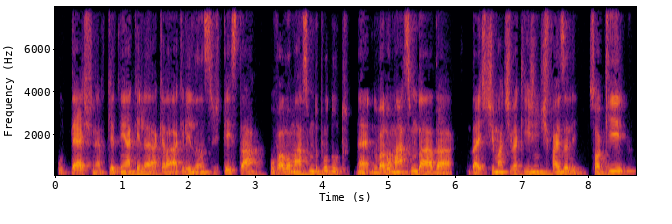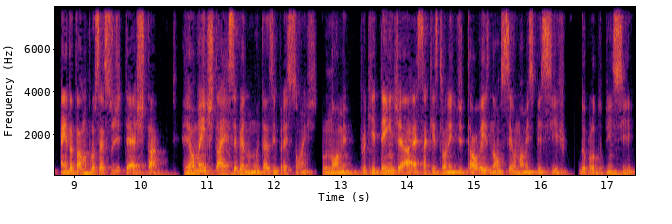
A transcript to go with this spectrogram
o teste, né? Porque tem aquele, aquela, aquele lance de testar o valor máximo do produto, né? No valor máximo da, da, da estimativa que a gente faz ali. Só que ainda está no processo de teste, tá? realmente está recebendo muitas impressões o nome, porque tende a essa questão de talvez não ser um nome específico do produto em si.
